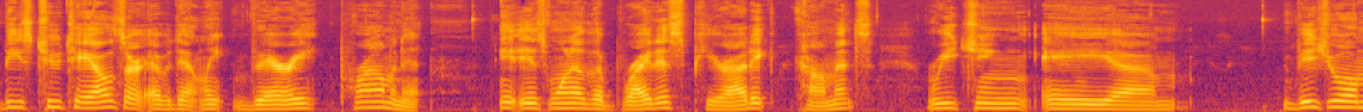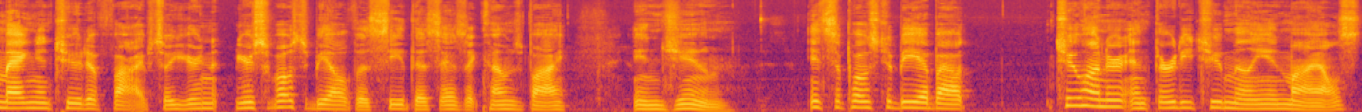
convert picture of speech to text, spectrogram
These two tails are evidently very prominent. It is one of the brightest periodic comets, reaching a um, visual magnitude of 5. So you're, you're supposed to be able to see this as it comes by in June. It's supposed to be about 232 million miles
